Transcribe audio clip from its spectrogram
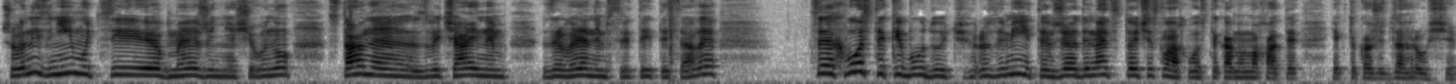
що вони знімуть ці обмеження, що воно стане звичайним зеленим світитися. Але це хвостики будуть, розумієте, вже 11 числа хвостиками махати, як то кажуть, за гроші.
